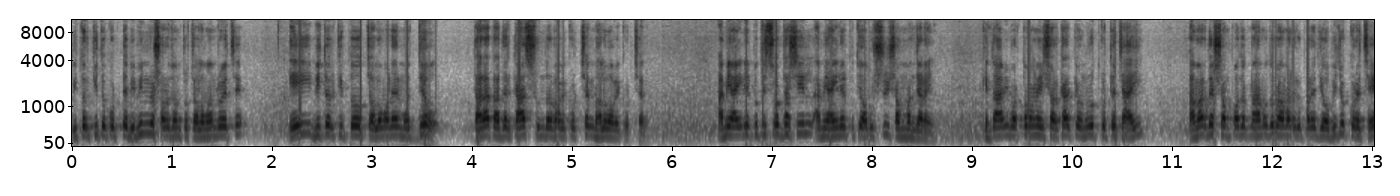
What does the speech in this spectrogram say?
বিতর্কিত করতে বিভিন্ন ষড়যন্ত্র চলমান রয়েছে। এই বিতর্কিত চলমানের মধ্যেও তারা তাদের কাজ সুন্দরভাবে করছেন, ভালোভাবে করছেন। আমি আইনের প্রতি শ্রদ্ধাশীল, আমি আইনের প্রতি অবশ্যই সম্মান জানাই। কিন্তু আমি বর্তমানে এই সরকারকে অনুরোধ করতে চাই, আমাদের সম্পাদক মাহমুদুর রহমানের উপরে যে অভিযোগ করেছে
